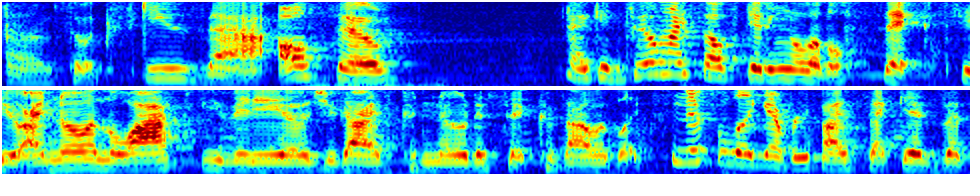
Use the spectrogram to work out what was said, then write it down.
Um, so excuse that. Also, I can feel myself getting a little sick too. I know in the last few videos you guys could notice it because I was like sniffling every five seconds and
